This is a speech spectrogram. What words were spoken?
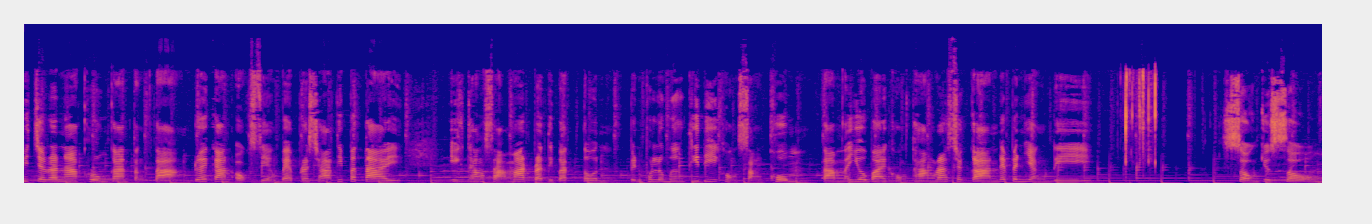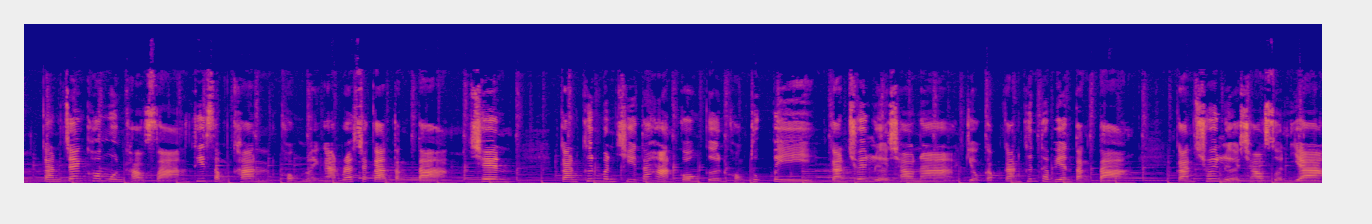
พิจารณาโครงการต่างๆ ด้วยการออกเสียงแบบประชาธิปไตย อีกทั้งสามารถปฏิบัติตน เป็นพลเมืองที่ดีของสังคม ตามนโยบายของทางราชการได้เป็นอย่างดี 2.2 การแจ้งข้อมูลข่าวสารที่สำคัญของหน่วยงานราชการต่างๆ เช่น การขึ้นบัญชีทหารกองเกินของทุกปี การช่วยเหลือชาวนา เกี่ยวกับการขึ้นทะเบียนต่างๆ การช่วยเหลือชาวสวนยาง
